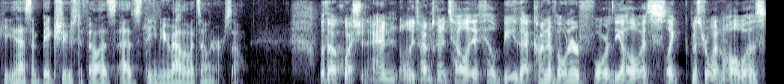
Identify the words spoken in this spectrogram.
he has some big shoes to fill as as the new Alouettes owner. So Without question. And only time's going to tell if he'll be that kind of owner for the Alouettes like Mr. Wetenhall was.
